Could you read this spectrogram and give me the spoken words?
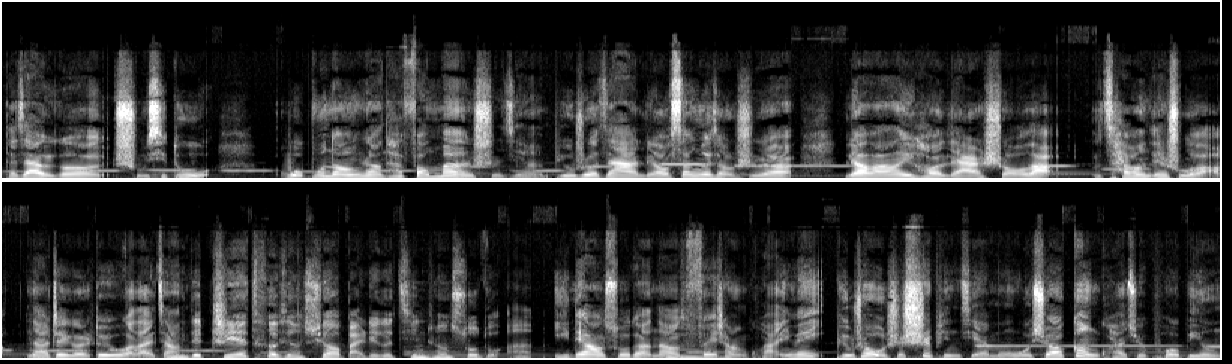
大家有一个熟悉度。我不能让他放慢时间，比如说咱俩聊三个小时，聊完了以后俩人熟了，采访结束了，那这个对于我来讲你的职业特性需要把这个进程缩短。一定要缩短到嗯非常快，因为比如说我是视频节目，我需要更快去破冰。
